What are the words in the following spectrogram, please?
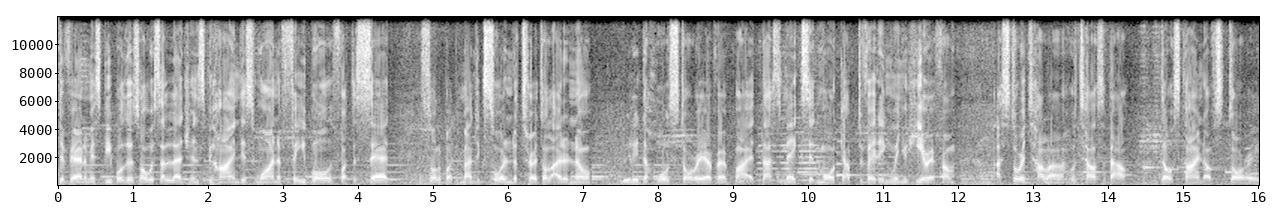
the Vietnamese people. There's always a legends behind this one, a fable, if what is said. It's all about the magic sword and the turtle. I don't know really the whole story of it, but it does makes it more captivating when you hear it from a storyteller who tells about those kind of story.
